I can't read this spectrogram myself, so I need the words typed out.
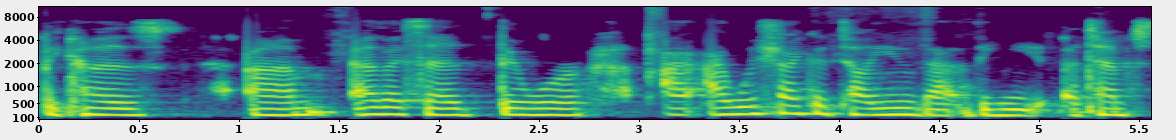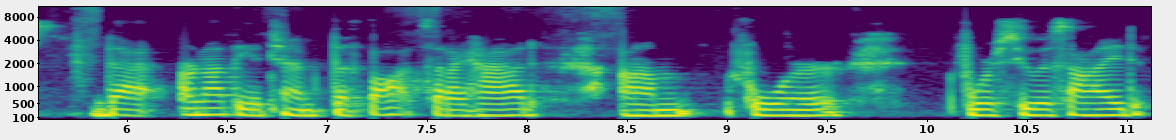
because. Um, as I said, there were. I, I, wish I could tell you that the attempts that are not the attempt, the thoughts that I had um, for for suicide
